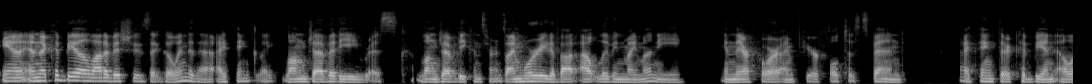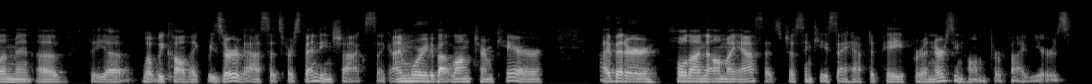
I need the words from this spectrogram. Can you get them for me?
And and there could be a lot of issues that go into that. I think like longevity risk longevity concerns. I'm worried about outliving my money and therefore i'm fearful to spend. I think there could be an element of the uh, what we call like reserve assets for spending shocks. Like i'm worried about long-term care i better hold on to all my assets just in case i have to pay for a nursing home for five years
